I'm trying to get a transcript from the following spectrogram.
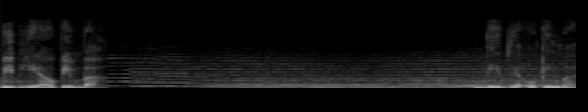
Biblia o Pimba. Bíblia ou Pimba.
